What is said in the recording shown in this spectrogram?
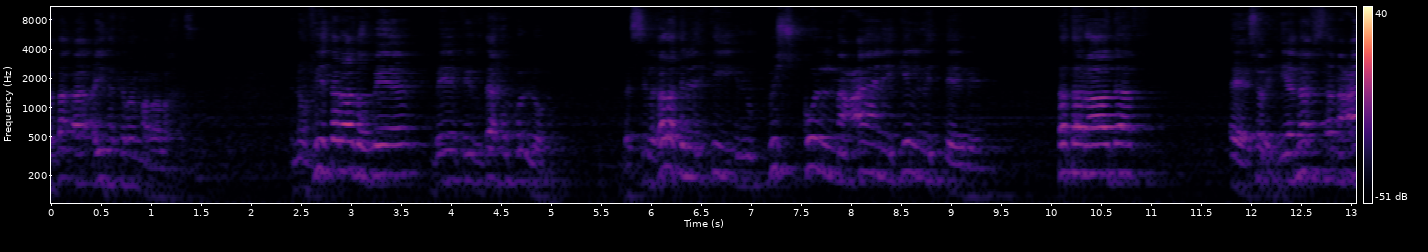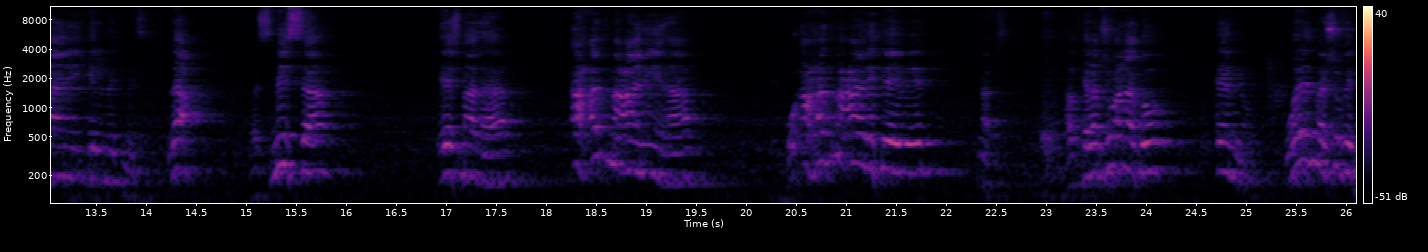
بدي أعيدها كمان مرة ألخصها. إنه في ترادف في داخل كل لغه بس الغلط اللي نحكيه إنه مش كل معاني كلمة table تترادف إيه sorry هي نفسها معاني كلمة mesa لا بس mesa إيش مالها؟ أحد معانيها وأحد معاني table نفسها هذا الكلام شو معناته؟ إنه وين ما شفت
